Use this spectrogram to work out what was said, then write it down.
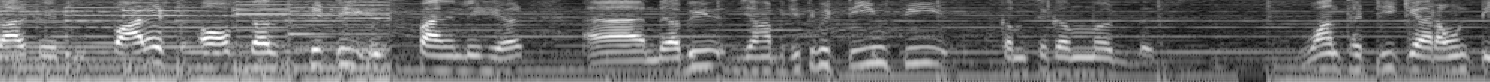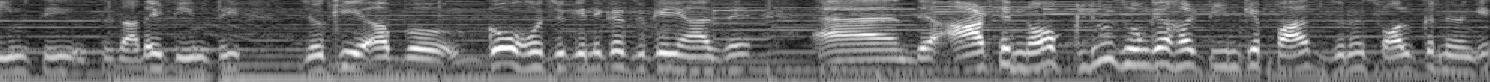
इंतज़ार कर रही थी pirates of the city is finally here. And अभी यहाँ पे जितनी भी टीम्स थी, कम से कम 130 के अराउंड टीम्स थी, उससे ज़्यादा ही टीम्स थी, जो कि अब गो हो चुकी, निकल चुके यहाँ से। एंड आठ से नौ क्लूज होंगे हर टीम के पास जो उन्हें सॉल्व करने होंगे।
